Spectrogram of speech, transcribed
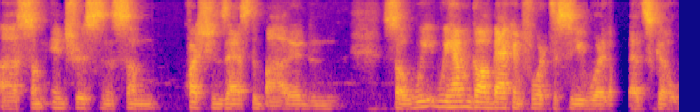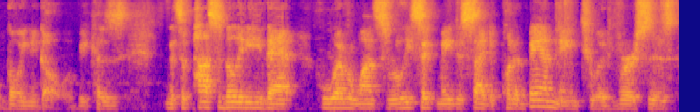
uh, some interest and some questions asked about it, and so we, we haven't gone back and forth to see where that's go, going to go because it's a possibility that whoever wants to release it may decide to put a band name to it versus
